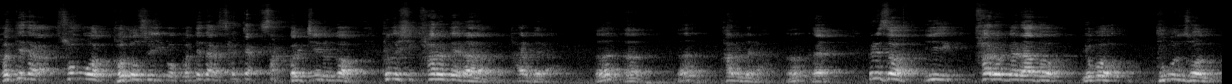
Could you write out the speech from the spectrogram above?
겉에다가 속옷, 겉옷을 입고 겉에다가 살짝 싹 걸치는 거. 그것이 카르베라라는 카르베라. 어? 어? 어? 카르베라. 어? 네. 그래서 이 카르베라도 요거 구분선,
